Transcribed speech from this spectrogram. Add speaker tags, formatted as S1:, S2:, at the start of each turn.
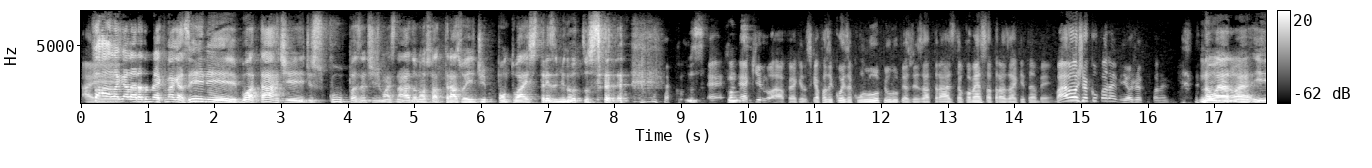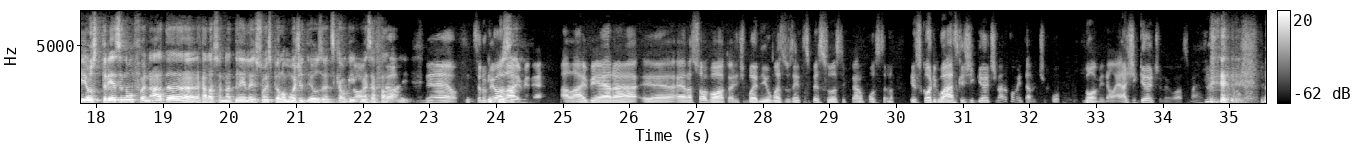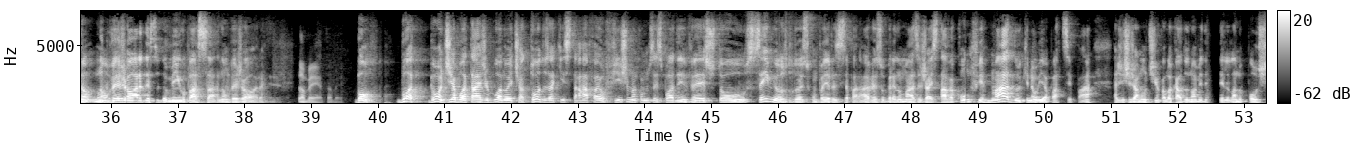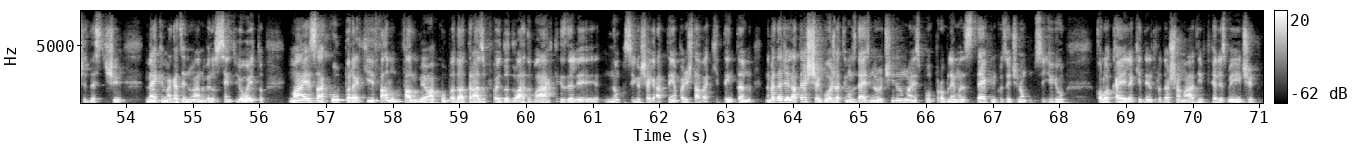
S1: Aê. Fala galera do Mac Magazine! Boa tarde, desculpas antes de mais nada, o nosso atraso aí de pontuais 13 minutos.
S2: é, é, aquilo, Rafa, é aquilo. Você quer fazer coisa com o loop, o loop às vezes atrasa, então começa a atrasar aqui também. Mas hoje a culpa não é minha, hoje a culpa não é minha.
S1: Não é, não é. E, os 13 não foi nada relacionado a eleições, pelo amor de Deus, antes que alguém comece a falar
S2: não, aí. Não, você não viu Inclusive, a live, né? A live era, é, era só voto. A gente baniu umas 200 pessoas que ficaram postando aqueles códigos ASCII gigantes. Não era comentário tipo nome, não. Era gigante o negócio. Mas...
S1: não não vejo a hora desse domingo passar. Não vejo a hora. É,
S2: também, também.
S1: Bom, boa, bom dia, boa tarde, boa noite a todos. Aqui está Rafael Fishman. Como vocês podem ver, estou sem meus dois companheiros inseparáveis. O Breno Mazzi já estava confirmado que não ia participar. A gente já não tinha colocado o nome dele lá no post deste Mac Magazine A número 108, mas a culpa aqui, falo, falo mesmo, a culpa do atraso foi do Eduardo Marques. Ele não conseguiu chegar a tempo. A gente estava aqui tentando. Na verdade, ele até chegou, já tem uns 10 minutinhos, mas por problemas técnicos a gente não conseguiu colocar ele aqui dentro da chamada. Infelizmente,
